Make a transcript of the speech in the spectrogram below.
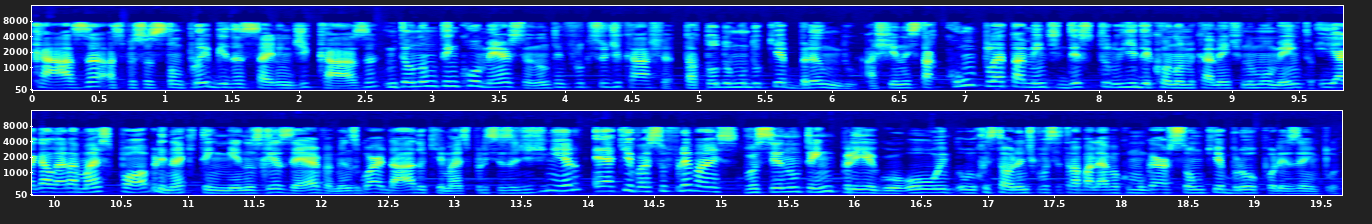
casa, as pessoas estão proibidas de saírem de casa, então não tem comércio, não tem fluxo de caixa. Tá todo mundo quebrando. A China está completamente destruída economicamente no momento e a galera mais pobre, né, que tem menos reserva, menos guardado, que mais precisa de dinheiro, é a que vai sofrer mais. Você não tem emprego ou o restaurante que você trabalhava como garçom quebrou, por exemplo,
